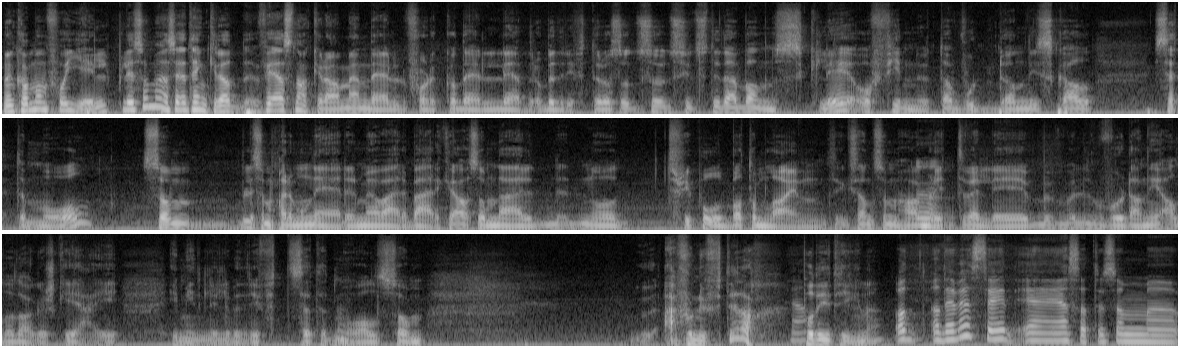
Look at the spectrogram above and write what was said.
men kan man få hjelp, liksom? Altså, jeg tenker at, for jeg snakker da med en del folk og del ledere og bedrifter, og så, så syns de det er vanskelig å finne ut av hvordan de skal sette mål. som liksom harmonerer med å være bærekraft. Altså om det er noe triple bottom line som har Mm. blitt veldig Hvordan i alle dager skal jeg i min lille bedrift sette et mål som er fornuftig, da, Ja. på de tingene? Og, og det vil jeg si, eh, jeg satt jo som eh,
